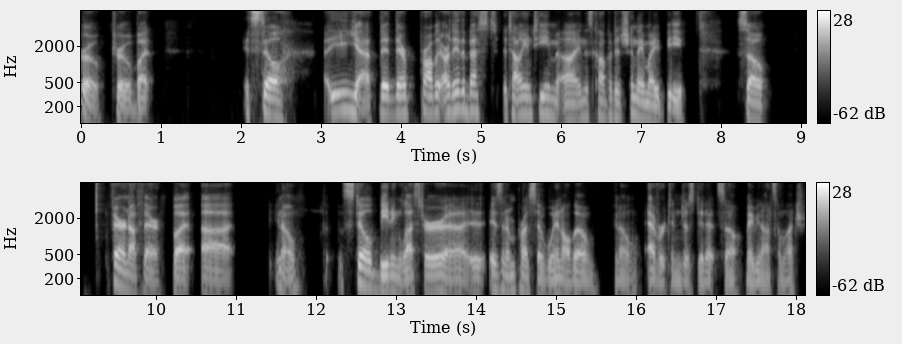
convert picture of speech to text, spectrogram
True, true, but it's still, yeah, they're, they're probably are they the best Italian team uh, in this competition? They might be. So fair enough there, but uh, you know, still beating Leicester uh, is an impressive win. Although you know Everton just did it, so maybe not so much.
